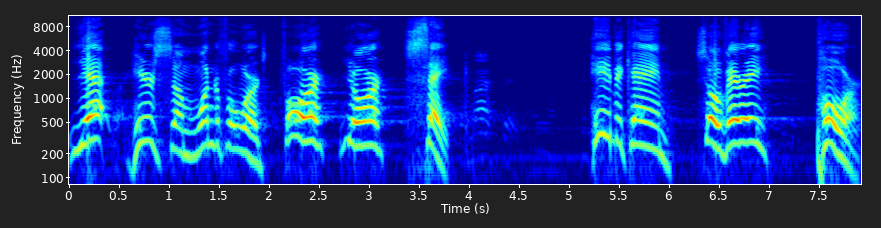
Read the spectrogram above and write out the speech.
yet, here's some wonderful words for your sake. He became so very poor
